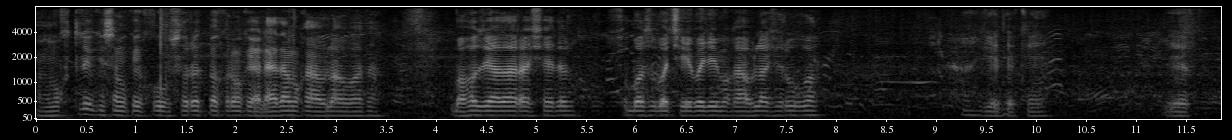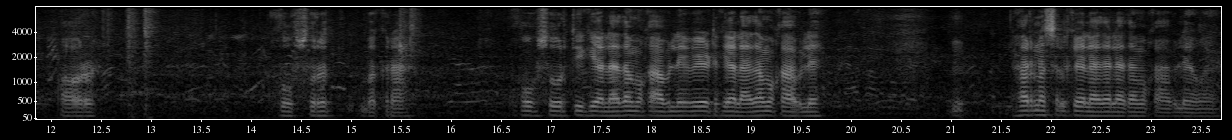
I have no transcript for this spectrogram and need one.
मुख्तलिफ़ किस्म के खूबसूरत बकरों के अलहदा मुकाबला हुआ था। बहुत ज़्यादा रश है इधर। सुबह सुबह छः बजे मुकाबला शुरू हुआ। ये देखें, ये और खूबसूरत बकरा खूबसूरती के अलहदा मुकाबले, वेट के अलहदा मुकाबले, हर नस्ल के अलहदा अलहदा मुकाबले हुए हैं।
